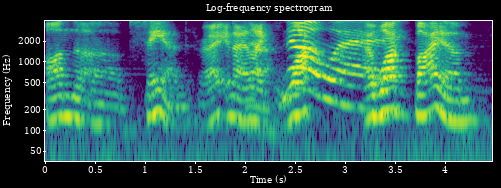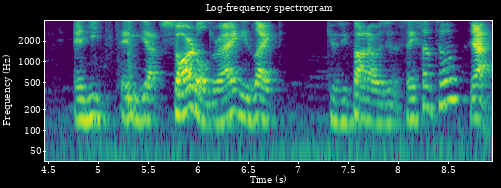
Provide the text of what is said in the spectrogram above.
on the um, sand, right? And I like No walk, way. I walked by him, and he and he got startled, right? And he's like, because he thought I was gonna say something to him, Yeah.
